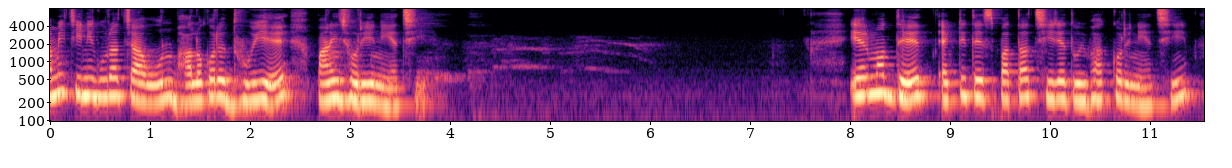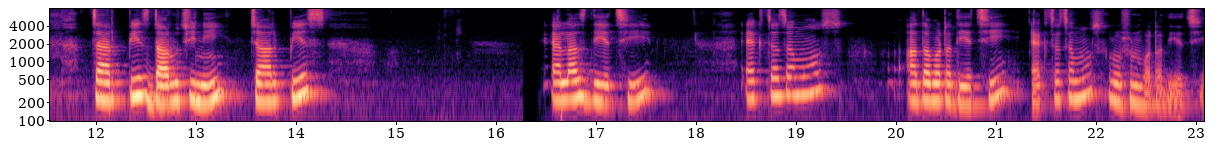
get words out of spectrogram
আমি চিনি গুঁড়া, চাউল ভালো করে ধুয়ে পানি ঝরিয়ে নিয়েছি। এর মধ্যে একটি তেজপাতা ছিঁড়ে দুই ভাগ করে নিয়েছি। চার পিস দারুচিনি, চার পিস এলাচ দিয়েছি, এক চা চামচ আদা বাটা দিয়েছি, এক চা চামচ রসুন বাটা দিয়েছি,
